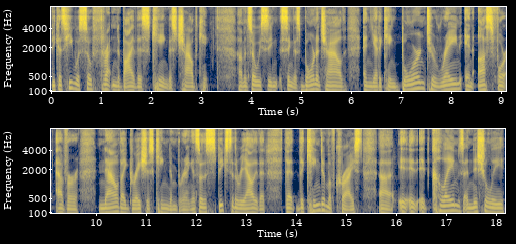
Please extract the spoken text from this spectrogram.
because he was so threatened by this king, this child king. Um, and so we sing, sing this born a child and yet a king, born to reign in us forever. Now thy gracious kingdom bring. And so this speaks to the reality that, that the kingdom of Christ, uh, it, it, claims initially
